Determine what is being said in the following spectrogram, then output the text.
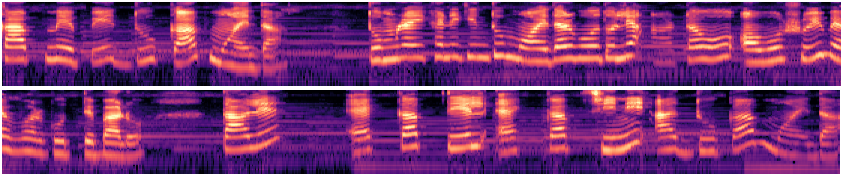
কাপ মেপে দু কাপ ময়দা। তোমরা এখানে কিন্তু ময়দার বদলে আটাও অবশ্যই ব্যবহার করতে পারো। তাহলে এক কাপ তেল, এক কাপ চিনি আর দু কাপ ময়দা।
